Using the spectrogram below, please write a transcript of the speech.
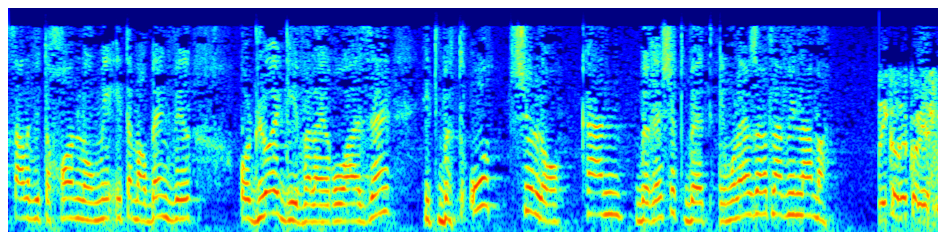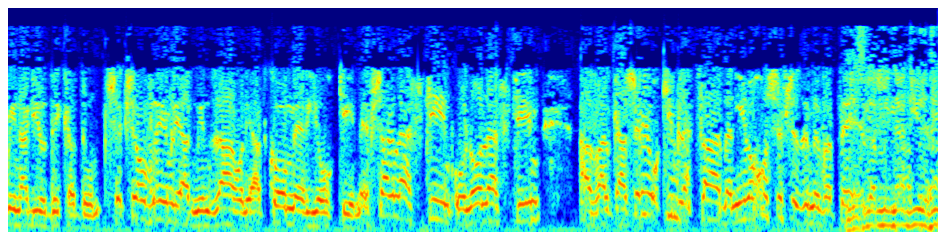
השר לביטחון לאומי איתמר בן גביר עוד לא הגיב על האירוע הזה. התבטאות שלו כאן ברשת ב', אם אולי עוזרת להבין למה. קודם כל יש מנהג יהודי קדום, שכשעוברים ליד מנזר או ליד כומר יורקים. אפשר להסכים או לא להסכים, אבל כאשר יורקים לצד, אני לא חושב שזה מבטא... יש גם מנהג יהודי,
